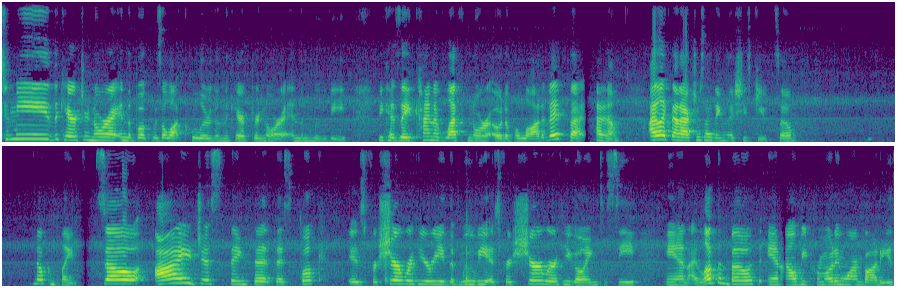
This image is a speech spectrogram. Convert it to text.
to me, the character Nora in the book was a lot cooler than the character Nora in the movie because they kind of left Nora out of a lot of it. But I don't know. I like that actress. I think that she's cute. So no complaint. So I just think that this book is for sure worth your read. The movie is for sure worth you going to see. And I love them both, and I'll be promoting Warm Bodies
